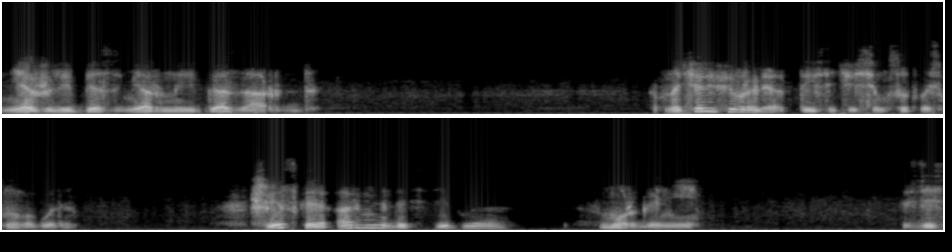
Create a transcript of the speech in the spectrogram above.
нежели безмерный газард». В начале февраля 1708 года шведская армия достигла Сморгани. Здесь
